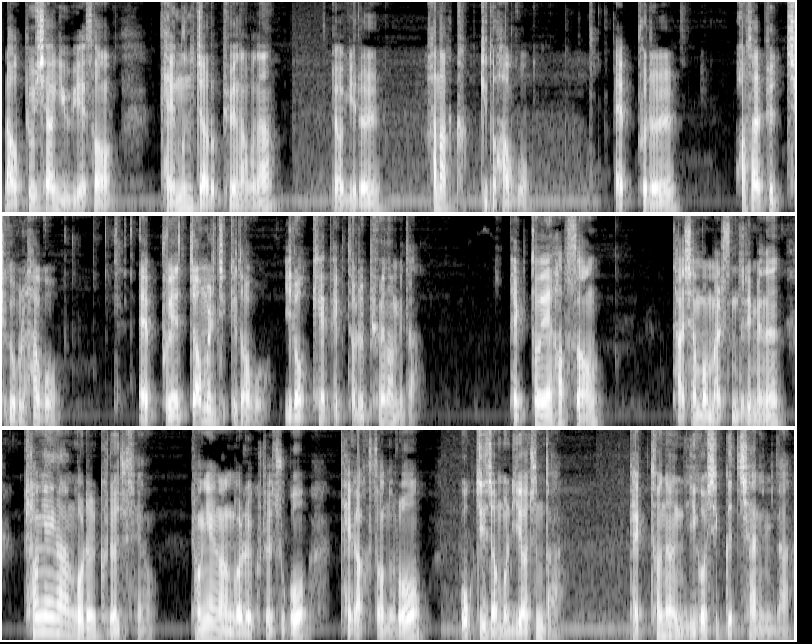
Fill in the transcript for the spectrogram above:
라고 표시하기 위해서 대문자로 표현하거나 여기를 하나 긋기도 하고 F를 화살표 취급을 하고 F에 점을 찍기도 하고 이렇게 벡터를 표현합니다. 벡터의 합성 다시 한번 말씀드리면은 평행한 거를 그려주세요. 평행한 거를 그려주고 대각선으로 꼭지점을 이어준다. 벡터는 이것이 끝이 아닙니다.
